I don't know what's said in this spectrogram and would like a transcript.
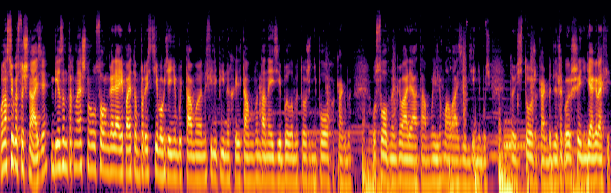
У нас Юго-Восточная Азия без International, условно говоря, и поэтому провести его где-нибудь там э, на Филиппинах или там в Индонезии было бы тоже неплохо, как бы, условно говоря, там, или в Малайзии где-нибудь. То есть тоже, как бы, для такого решения географии.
